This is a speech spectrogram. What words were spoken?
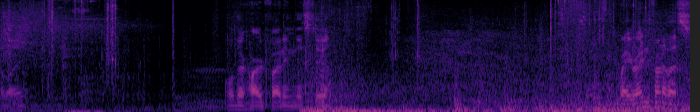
I lied. Well, they're hard fighting this too. Right, right in front of us.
